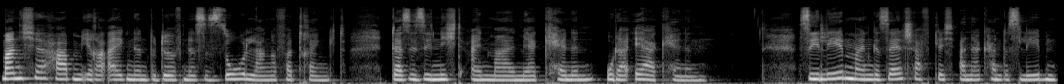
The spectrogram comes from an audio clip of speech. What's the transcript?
Manche haben ihre eigenen Bedürfnisse so lange verdrängt, dass sie sie nicht einmal mehr kennen oder erkennen. Sie leben ein gesellschaftlich anerkanntes Leben,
